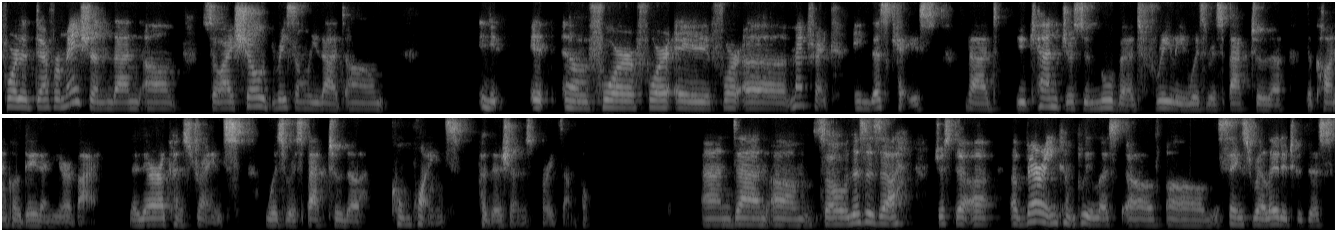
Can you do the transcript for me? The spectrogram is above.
for the deformation, then um, so I showed recently that um, it, it uh, for for a for a metric in this case that you can't just move it freely with respect to the, the conical data nearby. That there are constraints with respect to the cone points positions, for example. And then, um, so this is a, just a, a very incomplete list of um, things related to this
